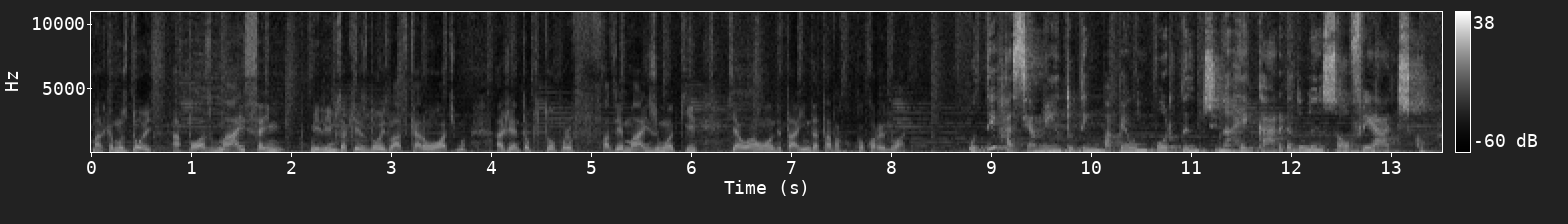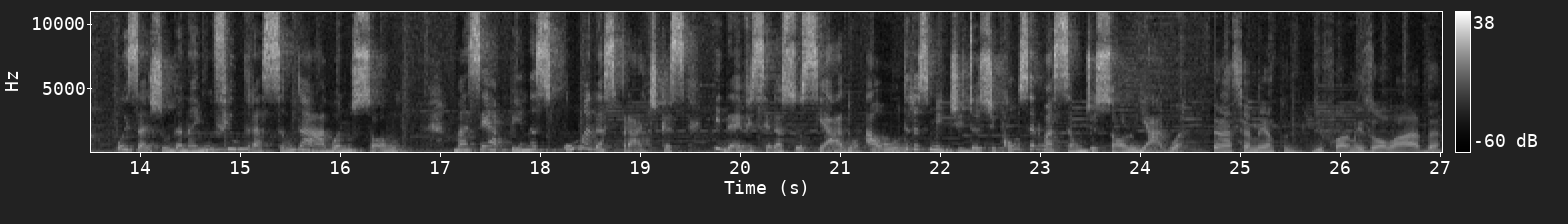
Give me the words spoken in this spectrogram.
Marcamos dois. Após mais 100 milímetros, aqueles dois lá ficaram ótimos, a gente optou por fazer mais um aqui, que é onde tá, ainda estava correndo água. O terraceamento tem um papel importante na recarga do lençol freático, pois ajuda na infiltração da água no solo. Mas é apenas uma das práticas e deve ser associado a outras medidas de conservação de solo e água. O terraceamento de forma isolada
